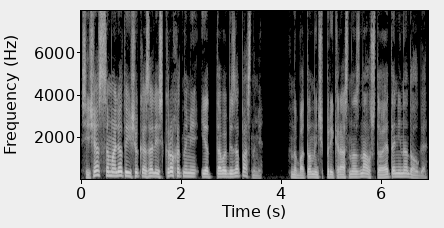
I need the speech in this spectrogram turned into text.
Сейчас самолеты еще казались крохотными и оттого безопасными. Но Батоныч прекрасно знал, что это ненадолго.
